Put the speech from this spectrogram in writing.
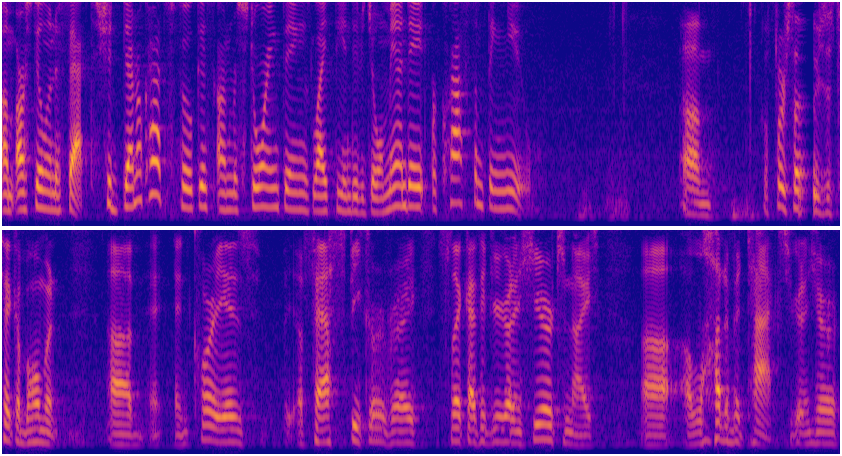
Um, are still in effect. Should Democrats focus on restoring things like the individual mandate or craft something new? Um, well, first, let me just take a moment. Uh, and, and Cory is a fast speaker, very slick. I think you're going to hear tonight uh, a lot of attacks. You're going to hear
